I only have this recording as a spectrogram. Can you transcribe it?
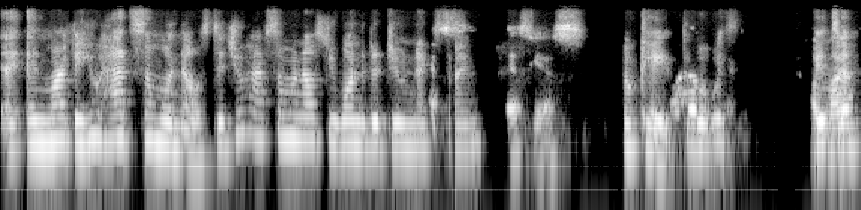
and Martha, you had someone else. Did you have someone else you wanted to do next yes. time? Yes, yes. Okay. What was a it's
